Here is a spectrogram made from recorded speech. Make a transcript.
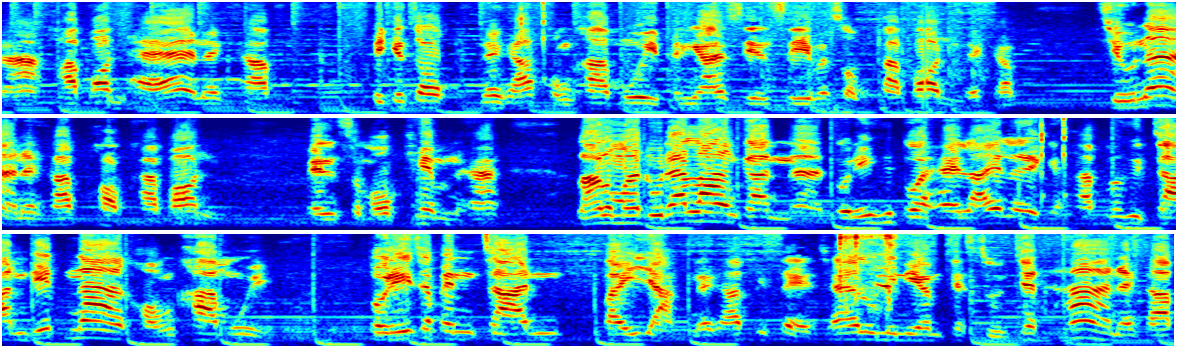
นะฮะคาร์บอนแท้นะครับปิดกระจกนะครับของคามุยเป็นงาน CNC ผสมคาร์บอนนะครับชิวหน้านะครับขอบคาร์บอนเป็นสโมกเข้มนะฮะเราลงมาดูด้านล่างกันนะตัวนี้คือตัวไฮไลท์เลยนะครับก็คือจานดิสหน้าของคามุย ตัวนี้จะเป็นจานใบหยักนะครับ พิเศษใช้อลูมิเนียม 7075 นะครับ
